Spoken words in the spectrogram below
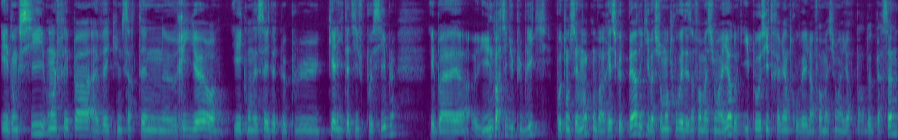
Et donc si on le fait pas avec une certaine rigueur et qu'on essaye d'être le plus qualitatif possible, et eh ben une partie du public potentiellement qu'on va risque de perdre et qui va sûrement trouver des informations ailleurs. Donc il peut aussi très bien trouver l'information ailleurs par d'autres personnes.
